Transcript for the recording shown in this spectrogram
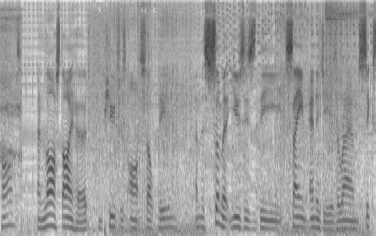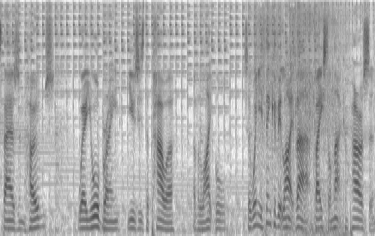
can't. And last I heard, computers aren't self-healing. And the Summit uses the same energy as around 6,000 homes, where your brain uses the power of a light bulb. So when you think of it like that, based on that comparison,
